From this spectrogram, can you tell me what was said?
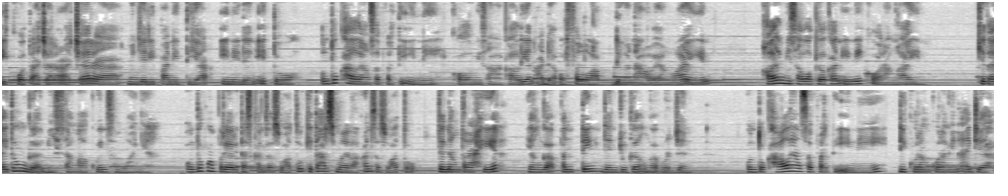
ikut acara-acara, menjadi panitia ini dan itu, untuk hal yang seperti ini, kalau misalnya kalian ada overlap dengan hal yang lain, kalian bisa wakilkan ini ke orang lain. Kita itu nggak bisa ngelakuin semuanya. Untuk memprioritaskan sesuatu, kita harus merelakan sesuatu. Dan yang terakhir, yang nggak penting dan juga nggak urgent. Untuk hal yang seperti ini, dikurang-kurangin aja.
